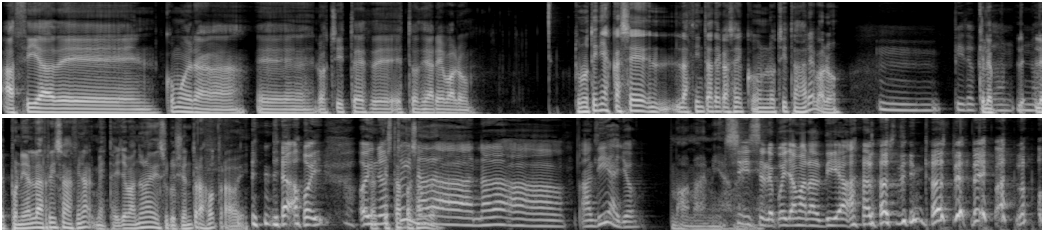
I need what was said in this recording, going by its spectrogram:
hacía de. ¿Cómo era? Eh, los chistes de estos de Arevalo. ¿Tú no tenías cassette, las cintas de cassette con los chistes de Arevalo? Mm, pido Que le- perdón. le- no. les ponían las risas al final. Me estoy llevando una desilusión tras otra hoy. ya, hoy, hoy ¿Pero no estoy nada, nada al día yo. Madre mía. Sí, mía. se le puede llamar al día a las cintas de Arevalo.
